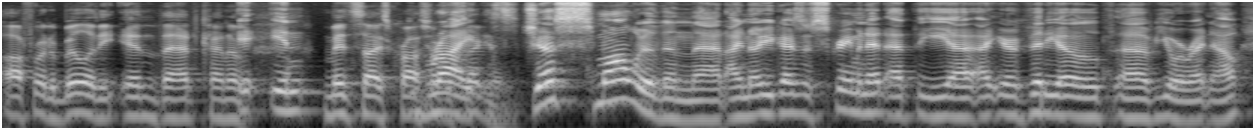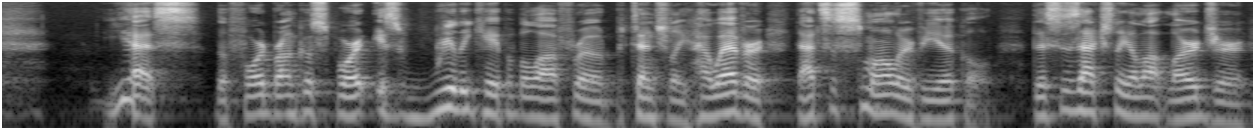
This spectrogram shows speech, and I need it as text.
off-roadability in that kind of in, mid-size crossover right. segment. It's just smaller than that. I know you guys are screaming it at the uh, at your video uh, viewer right now. Yes, the Ford Bronco Sport is really capable off-road potentially. However, that's a smaller vehicle. This is actually a lot larger,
